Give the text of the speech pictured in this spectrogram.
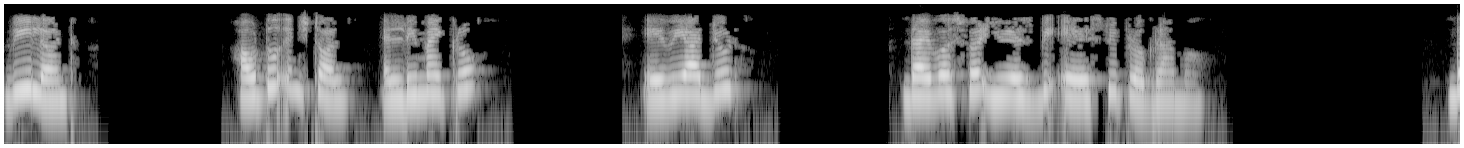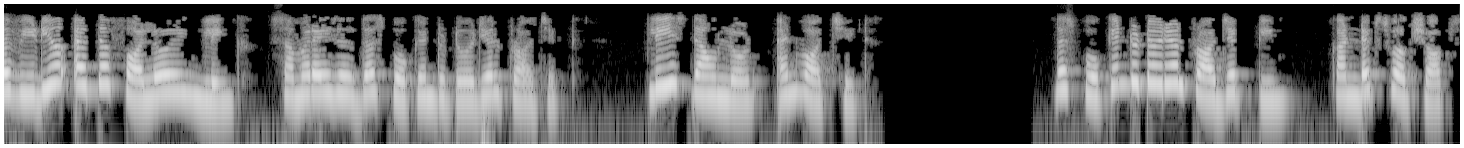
we learned how to install LD Micro, AVRDUDE, Drivers for USB ASP Programmer. The video at the following link summarizes the spoken tutorial project. Please download and watch it. The Spoken Tutorial project team conducts workshops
